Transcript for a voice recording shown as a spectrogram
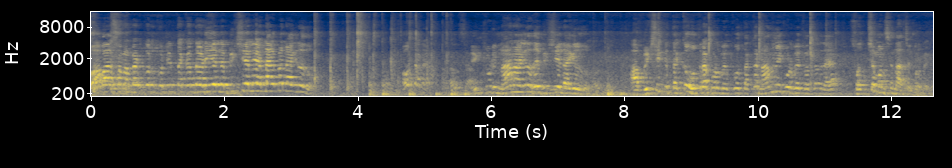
ಬಾಬಾ ಸಾಹೇಬ್ ಅಂಬೇಡ್ಕರ್ ಕೊಟ್ಟಿರ್ತಕ್ಕಂಥ ಅಡಿಯಲ್ಲೇ ಭಿಕ್ಷೆಯಲ್ಲೇ ಎಲ್ಲ ಆದ್ಮೇಲೆ ಆಗಿರೋದು. ಹೌದಾನೆ ಇನ್ಕ್ಲೂಡಿಂಗ್ ನಾನು ಆಗಿರೋದೇ ಭಿಕ್ಷೆಯಲ್ಲಿ ಆಗಿರೋದು. ಆ ಭಿಕ್ಷೆಗೆ ತಕ್ಕ ಉತ್ತರ ಕೊಡಬೇಕು ತಕ್ಕ ನಾನು ಕೊಡಬೇಕು ಅಂತಂದ್ರೆ ಸ್ವಚ್ಛ ಮನಸ್ಸಿಂದ ಆಚೆ ಬರಬೇಕು.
